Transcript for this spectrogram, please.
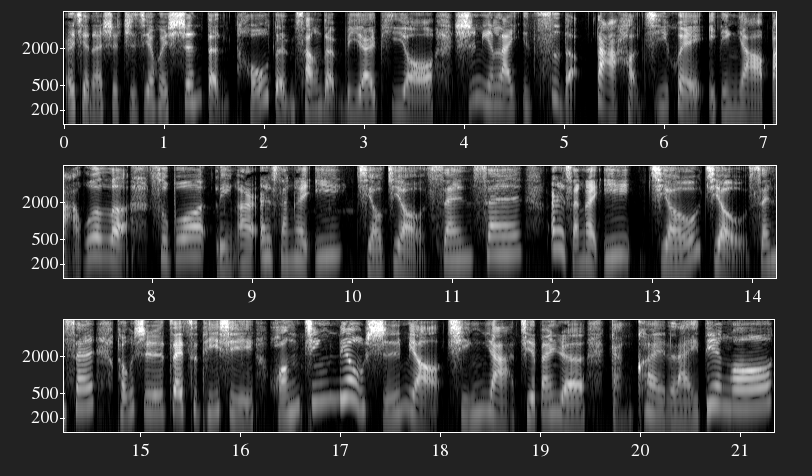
而且呢是直接会升等头等舱的 VIP 哦，十年来一次的。大好机会，一定要把握了！速拨零二二三二一九九三三二三二一九九三三。同时再次提醒，黄金六十秒，秦雅接班人，赶快来电哦！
